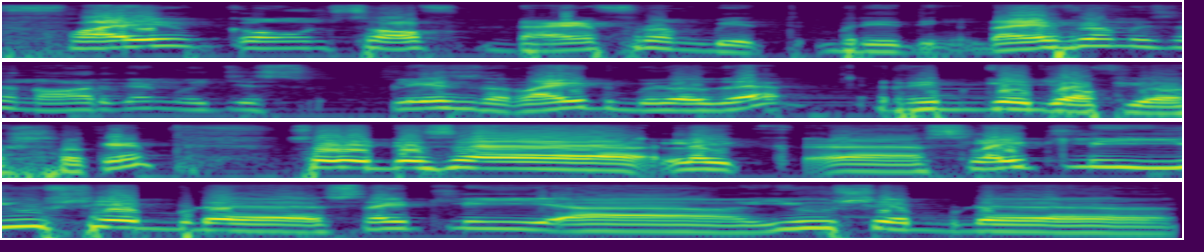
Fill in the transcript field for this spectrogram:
five counts of diaphragm breathing. Diaphragm is an organ which is placed right below the rib cage of yours okay? So it is a like slightly u-shaped uh, slightly uh, u-shaped uh,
